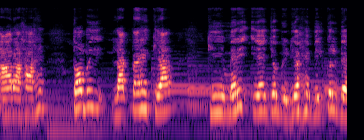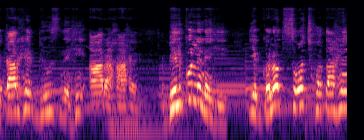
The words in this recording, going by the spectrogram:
आ रहा है तो भी लगता है क्या कि मेरी ये जो वीडियो है बिल्कुल बेकार है व्यूज़ नहीं आ रहा है। बिल्कुल नहीं। ये गलत सोच होता है।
